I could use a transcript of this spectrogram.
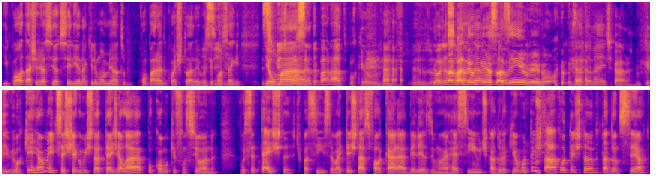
e qual a taxa de acerto seria naquele momento comparado com a história. Aí você Esse- consegue Esse ter uma. 20% é barato, porque eu, olha Vai só, fazer o né? quê sozinho, meu irmão? Exatamente, cara. Incrível. Porque realmente você chega uma estratégia lá, como que funciona? Você testa, tipo assim, você vai testar, você fala, cara, beleza, um RSI, um indicador aqui, eu vou testar, vou testando, tá dando certo.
